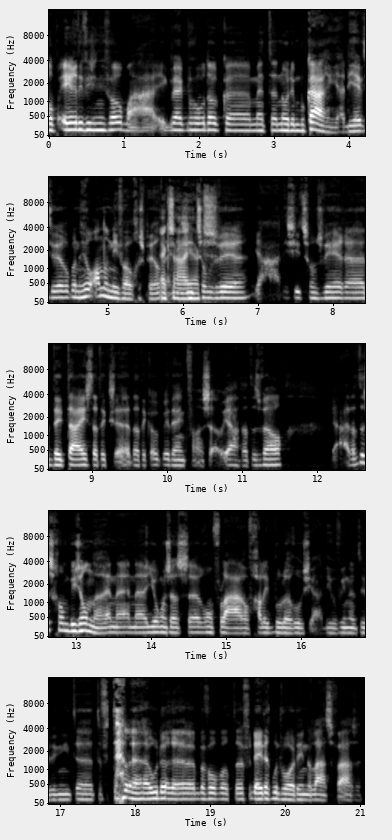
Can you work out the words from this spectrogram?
op eredivisieniveau. Maar ik werk bijvoorbeeld ook uh, met uh, Noordin Bukari. Ja, die heeft weer op een heel ander niveau gespeeld. En die ziet soms weer, ja, die ziet soms weer uh, details dat ik, dat ik ook weer denk van zo, ja, dat is wel, ja, dat is gewoon bijzonder. En, en jongens als Ron Vlaar of Galid Bouleroes, ja, die hoef je natuurlijk niet te vertellen hoe er bijvoorbeeld verdedigd moet worden in de laatste fase.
